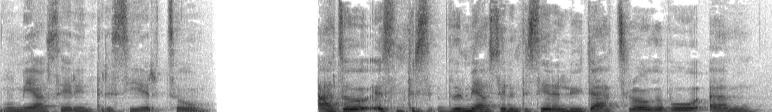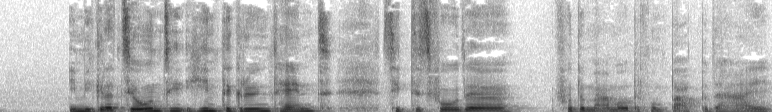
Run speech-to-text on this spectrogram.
wo mich auch sehr interessiert. So. Also es würde mich auch sehr interessieren, Leute anzufragen, die ähm, Immigrationshintergrund haben, sei das von der, von der Mama oder vom Papa daheim.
